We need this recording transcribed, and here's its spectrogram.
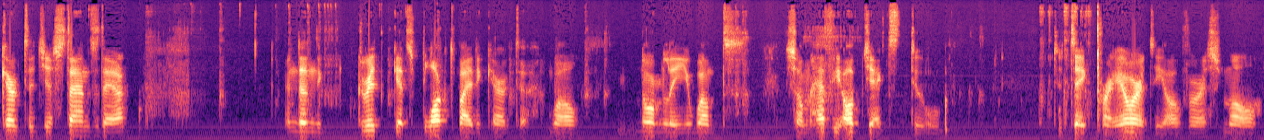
character just stands there and then the grid gets blocked by the character well normally you want some heavy object to to take priority over a small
